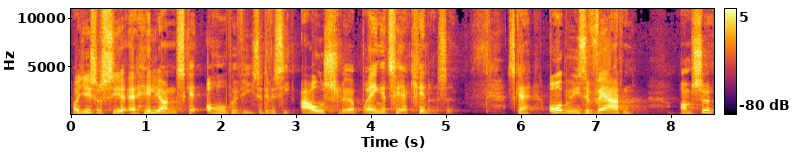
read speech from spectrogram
Og Jesus siger, at Helligånden skal overbevise, det vil sige afsløre, bringe til erkendelse, skal overbevise verden om synd,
